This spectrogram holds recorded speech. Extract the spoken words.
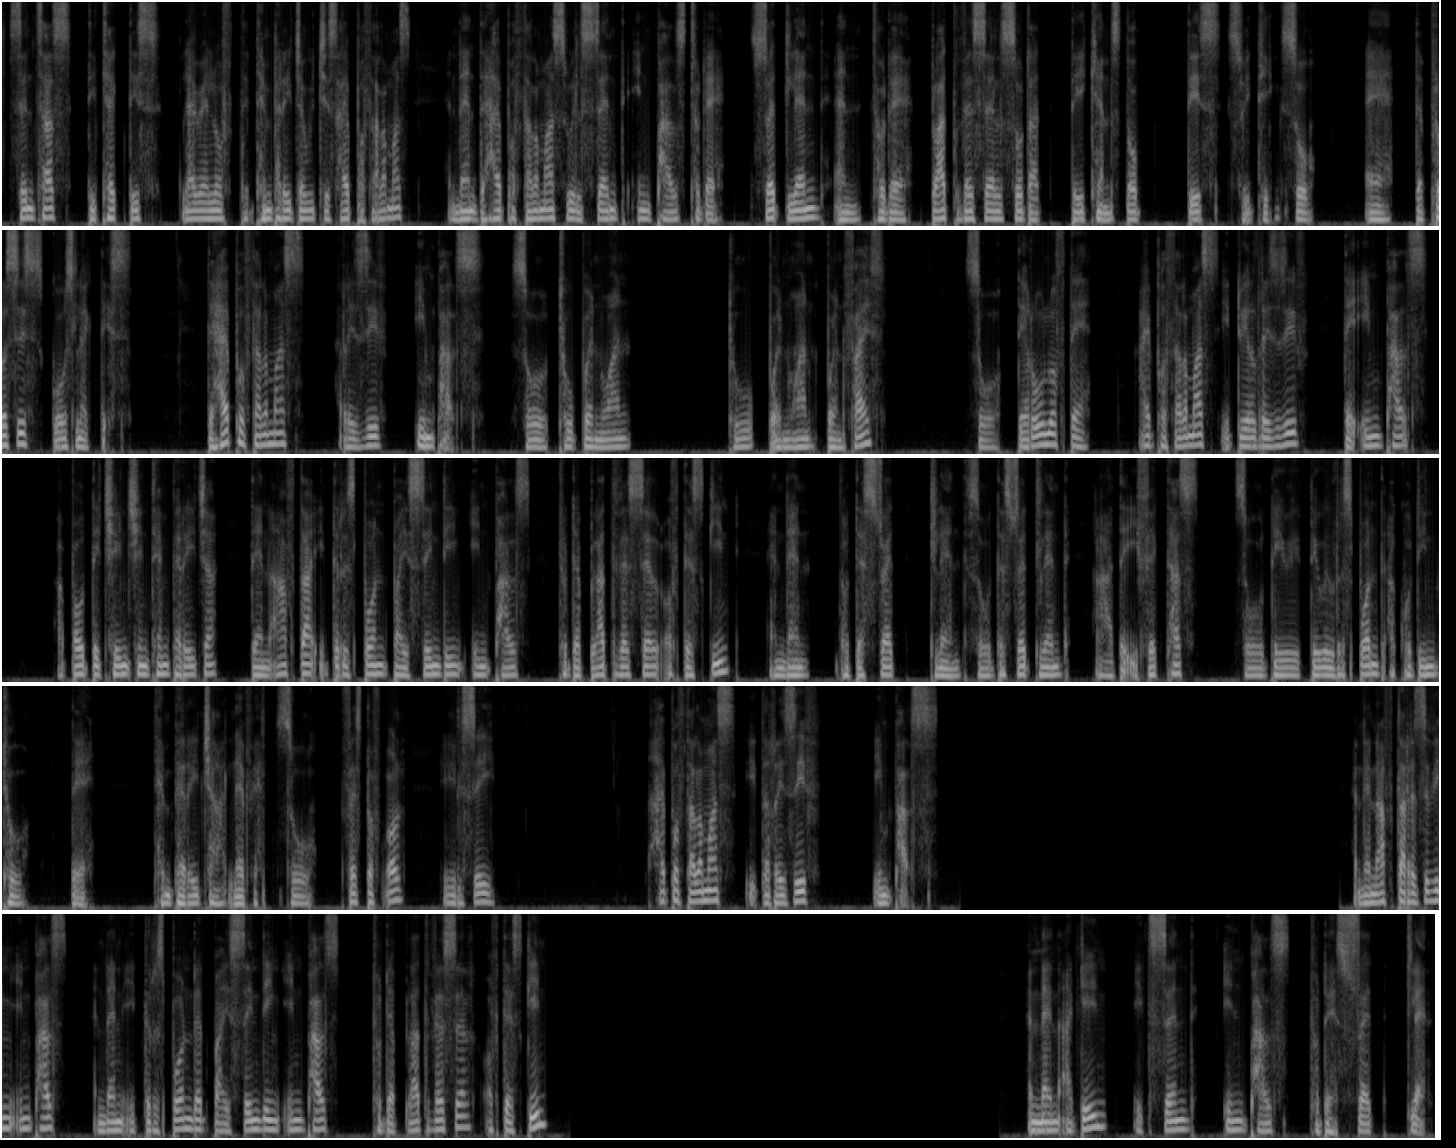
sensors detect this level of the temperature, which is hypothalamus, and then the hypothalamus will send impulse to the sweat gland and to the blood vessels so that they can stop this sweating. So uh, the process goes like this. The hypothalamus receive impulse. So 2.1, 2.1.5 so the role of the hypothalamus, it will receive the impulse about the change in temperature. Then after it respond by sending impulse to the blood vessel of the skin and then to the sweat gland. So the sweat gland are the effectors. So they, they will respond according to the temperature level. So first of all, you'll say hypothalamus, it receive impulse. and then after receiving impulse and then it responded by sending impulse to the blood vessel of the skin. And then again it sent impulse to the sweat gland.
